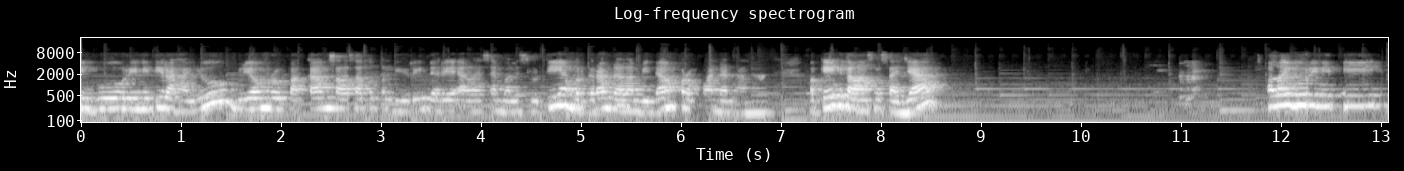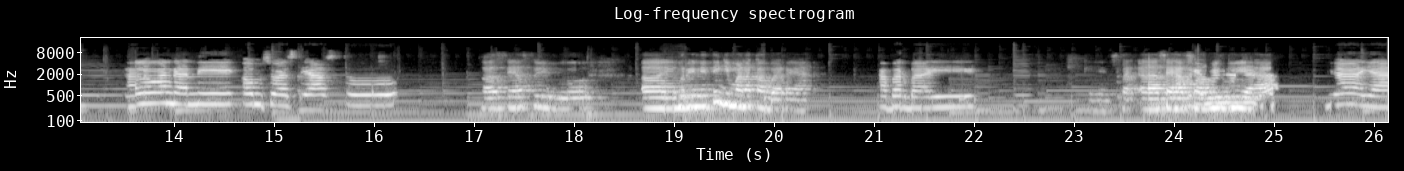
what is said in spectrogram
Ibu Riniti Rahayu. Beliau merupakan salah satu pendiri dari LSM Bali Sluti yang bergerak dalam bidang perempuan dan anak. Oke, kita langsung saja. Halo Ibu Riniti. Halo Andani, Om Swastiastu. Swastiastu Ibu. Uh, Ibu Riniti gimana kabarnya? Kabar baik. Oke, uh, sehat selalu Ibu ya. Ya, ya.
